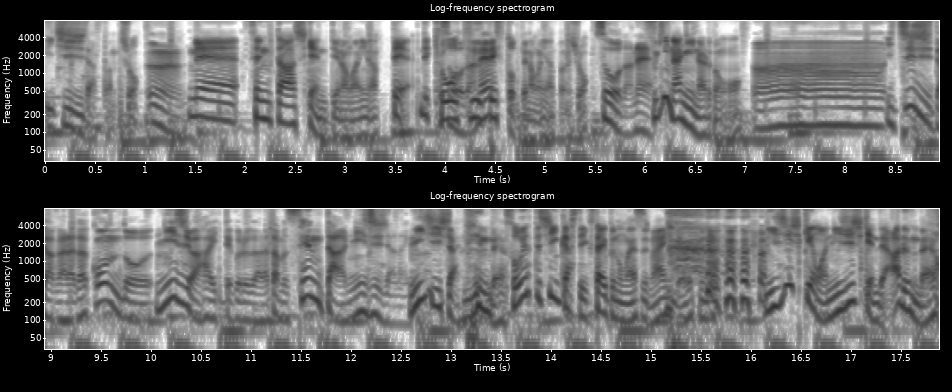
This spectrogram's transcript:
一時だったんでしょ？うん。でセンター試験っていう名前になってで共通テストって名前になったんでしょ？そうだね。次何になると思う？うーん。1時だからだ。今度2時は入ってくるから多分センター2時じゃないかな。2次じゃねえんだよ。そうやって進化していくタイプのやつじゃないんだよ別に。二次試験は二次試験であるんだよ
